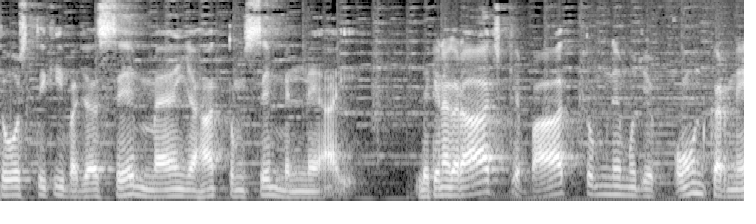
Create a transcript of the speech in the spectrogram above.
दोस्ती की वजह से मैं यहाँ तुमसे मिलने आई। लेकिन अगर आज के बाद तुमने मुझे फ़ोन करने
